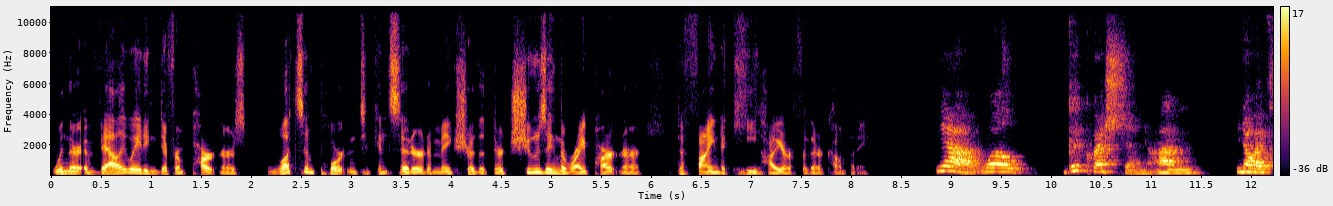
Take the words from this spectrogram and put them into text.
when they're evaluating different partners? What's important to consider to make sure that they're choosing the right partner to find a key hire for their company? Yeah, well, good question. Um, you know, I've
